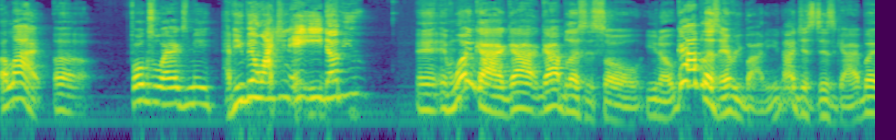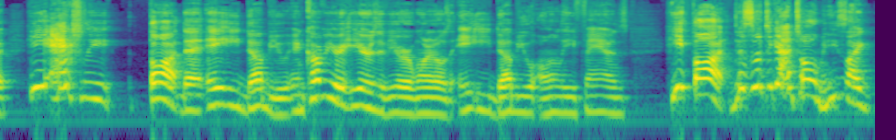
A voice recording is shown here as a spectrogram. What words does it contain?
a lot. Uh, folks will ask me, "Have you been watching AEW?" And, and one guy, God, God bless his soul, you know, God bless everybody, not just this guy, but he actually thought that AEW, and cover your ears if you're one of those AEW only fans. He thought this is what the guy told me. He's like,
